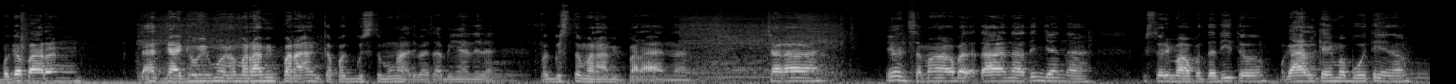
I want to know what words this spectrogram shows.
baga parang, lahat gagawin mo, no? Maraming paraan kapag gusto mo nga, di ba? Sabi nga nila, pag gusto, maraming paraan, na. Tsaka, yun, sa mga kabataan natin dyan na gusto rin makapunta dito, mag-aaral kayo mabuti, no?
